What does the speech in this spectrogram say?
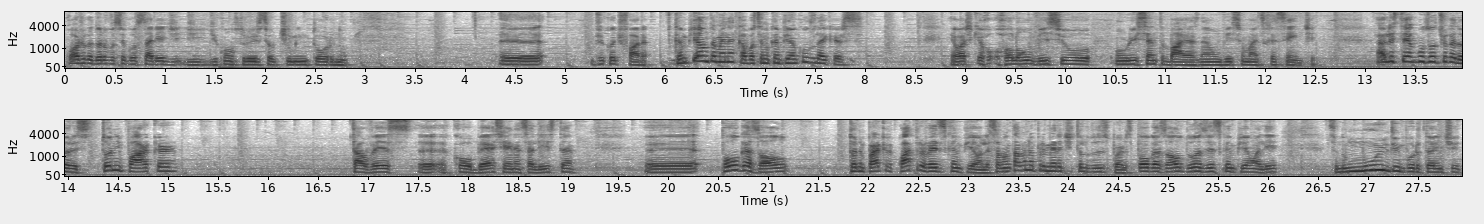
qual jogador você gostaria de, de, de construir seu time em torno? Uh, ficou de fora. Campeão também, né? Acabou sendo campeão com os Lakers. Eu acho que rolou um vício, um recent bias, né? Um vício mais recente. Aí eu listei alguns outros jogadores. Tony Parker, talvez uh, coubesse aí nessa lista. Uh, Paul Gasol, Tony Parker quatro vezes campeão. Ele só não estava no primeiro título dos Spurs. Paul Gasol duas vezes campeão ali, sendo muito importante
